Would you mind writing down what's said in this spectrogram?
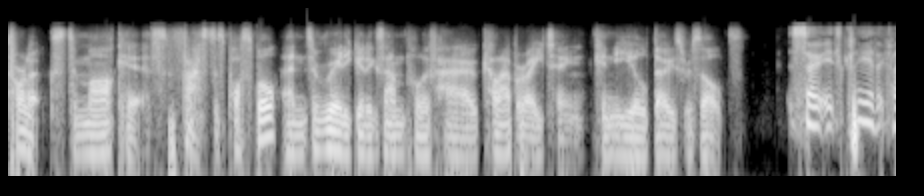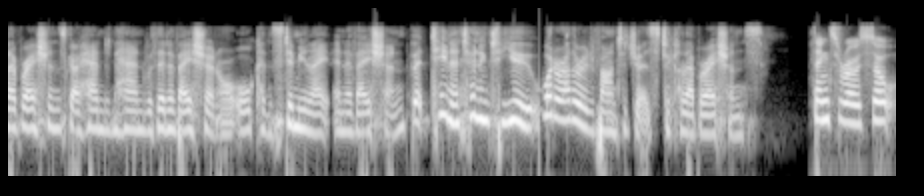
products to market as fast as possible. And it's a really good example of how collaborating can yield those results. So it's clear that collaborations go hand in hand with innovation or, or can stimulate innovation. But Tina, turning to you, what are other advantages to collaborations? Thanks, Rose. So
